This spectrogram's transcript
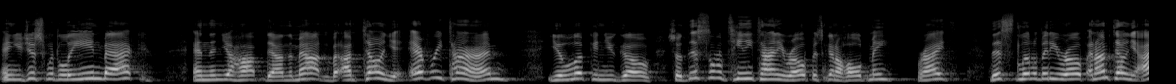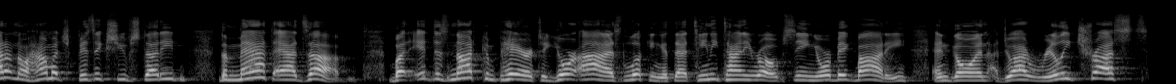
and you just would lean back and then you hop down the mountain. But I'm telling you, every time you look and you go, so this little teeny tiny rope is going to hold me, right? This little bitty rope, and I'm telling you, I don't know how much physics you've studied. The math adds up, but it does not compare to your eyes looking at that teeny tiny rope, seeing your big body, and going, Do I really trust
